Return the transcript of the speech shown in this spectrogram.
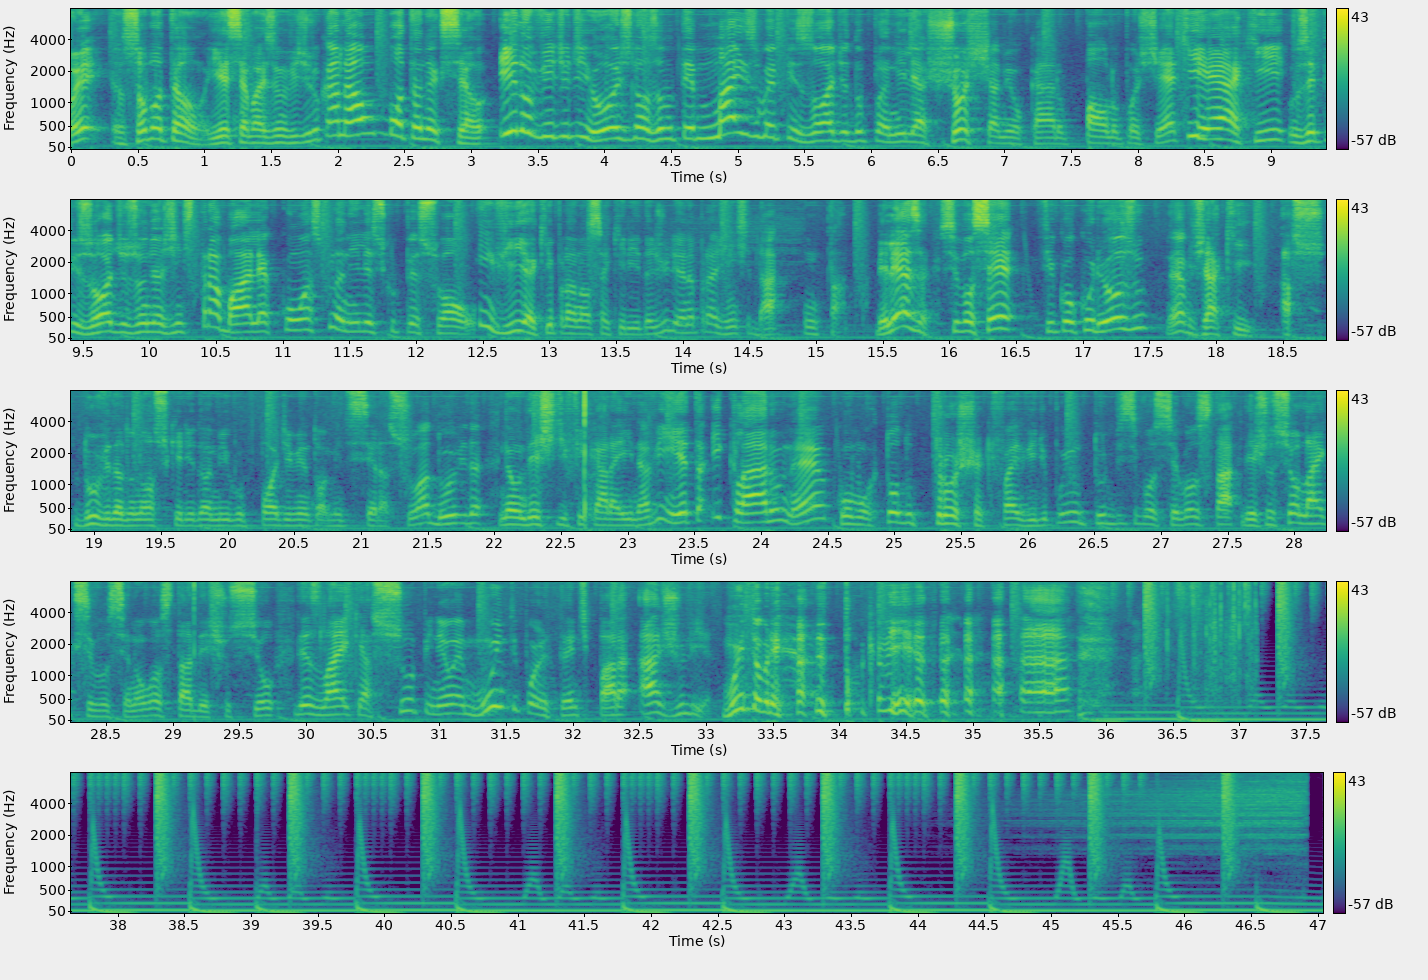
Oi, eu sou o Botão e esse é mais um vídeo do canal Botando Excel. E no vídeo de hoje nós vamos ter mais um episódio do Planilha Xoxa, meu caro Paulo Pochetti, que é aqui os episódios onde a gente trabalha com as planilhas que o pessoal envia aqui para nossa querida Juliana para a gente dar um tapa. Beleza? Se você ficou curioso, né, já que a dúvida do nosso querido amigo pode eventualmente ser a sua dúvida, não deixe de ficar aí na vinheta e claro, né, como todo trouxa que faz vídeo para o YouTube, se você gostar, deixa o seu like, se você não gostar, deixa o seu dislike, a sua opinião é muito importante para a Juliana. Muito obrigado, toca a vinheta.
